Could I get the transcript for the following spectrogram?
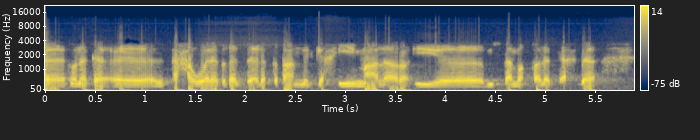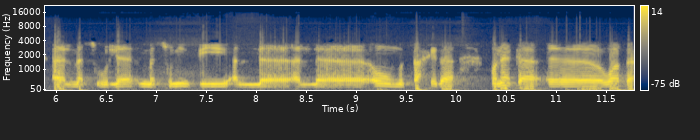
هناك تحولت غزة إلى قطعه من الجحيم على رأي مثل ما قالت إحدى المسؤولين في الأمم المتحدة. هناك وضع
